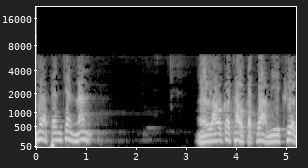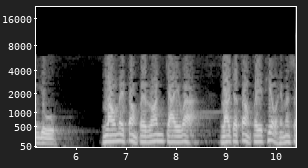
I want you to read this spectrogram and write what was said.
เมื่อเป็นเช่นนั้น เราก็เท่ากับว่ามีเครื่องอยู่ เราไม่ต้องไปร้อนใจว่า เราจะต้องไปเที่ยวให้มันส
